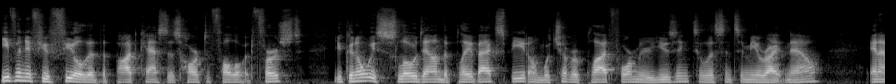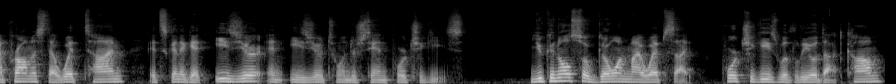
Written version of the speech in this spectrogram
Even if you feel that the podcast is hard to follow at first, you can always slow down the playback speed on whichever platform you're using to listen to me right now, and I promise that with time, it's going to get easier and easier to understand Portuguese. You can also go on my website, PortugueseWithLeo.com,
